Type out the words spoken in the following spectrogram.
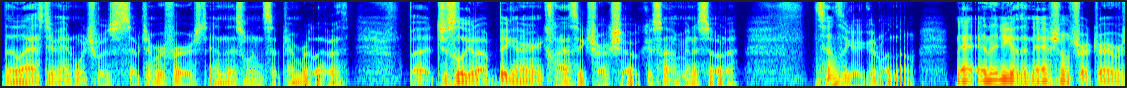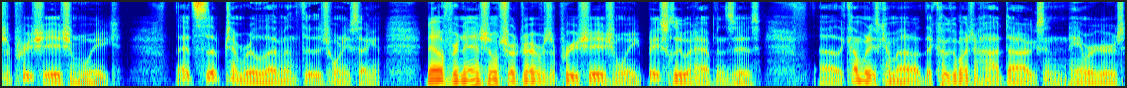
the last event, which was September 1st, and this one September 11th. But just look it up Big Iron Classic Truck Show, Kasson, Minnesota. Sounds like a good one, though. and then you got the National Truck Drivers Appreciation Week. That's September 11th through the 22nd. Now, for National Truck Drivers Appreciation Week, basically what happens is uh, the companies come out, they cook a bunch of hot dogs and hamburgers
